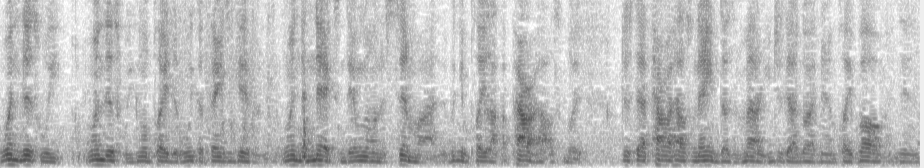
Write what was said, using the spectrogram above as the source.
win this week, win this week. We're gonna play the week of Thanksgiving, win the next, and then we're on the semi. We can play like a powerhouse, but just that powerhouse name doesn't matter. You just gotta go out there and play ball, and then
